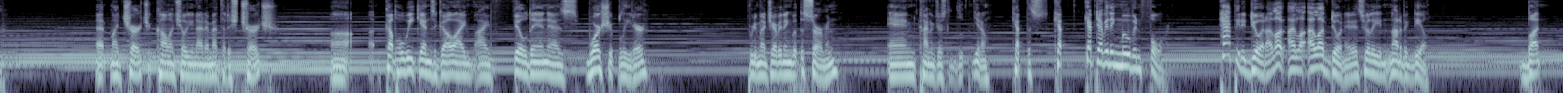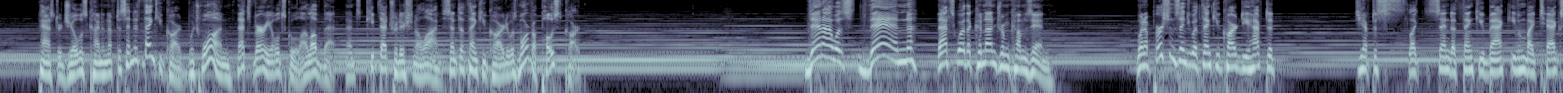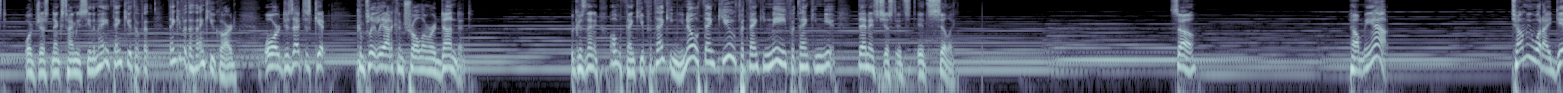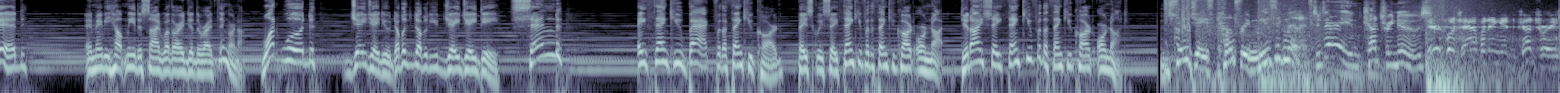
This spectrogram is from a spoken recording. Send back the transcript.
at my church at College Hill United Methodist Church. Uh, a couple weekends ago, I, I filled in as worship leader, pretty much everything but the sermon, and kind of just you know kept this kept kept everything moving forward. Happy to do it. I love I, lo- I love doing it. It's really not a big deal. But Pastor Jill was kind enough to send a thank you card, which one, that's very old school. I love that. That's keep that tradition alive. Sent a thank you card. It was more of a postcard. Then I was then that's where the conundrum comes in. When a person sends you a thank you card, do you have to do you have to like send a thank you back even by text or just next time you see them, "Hey, thank you for thank you for the thank you card." Or does that just get completely out of control and redundant? Because then, oh, thank you for thanking me. No, thank you for thanking me for thanking you. Then it's just it's it's silly. So, help me out. Tell me what I did, and maybe help me decide whether I did the right thing or not. What would JJ do? WWJJD. Send a thank you back for the thank you card. Basically, say thank you for the thank you card or not. Did I say thank you for the thank you card or not? JJ's Country Music Minute. Today in country news. Here's what's happening in country.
